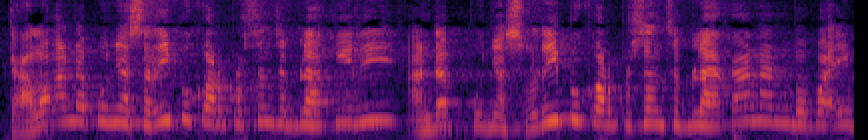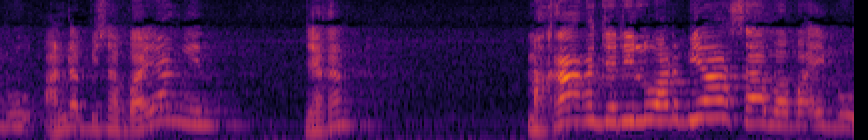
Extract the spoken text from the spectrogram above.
Kalau Anda punya seribu core person sebelah kiri, Anda punya seribu core person sebelah kanan Bapak Ibu. Anda bisa bayangin Ya kan? Maka akan jadi luar biasa Bapak Ibu.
